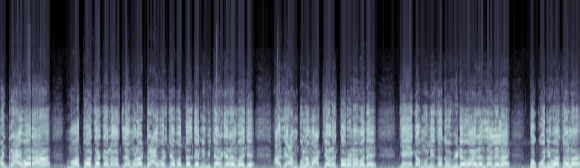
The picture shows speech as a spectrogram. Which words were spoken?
आणि ड्रायव्हर हा महत्त्वाचा कणा असल्यामुळं ड्रायव्हरच्याबद्दल त्यांनी विचार करायला पाहिजे. आज ॲम्ब्युलन्स मागच्या वेळेस कोरोनामध्ये जे एका मुलीचा जो व्हिडिओ व्हायरल झालेला आहे तो कोणी वाचवला?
